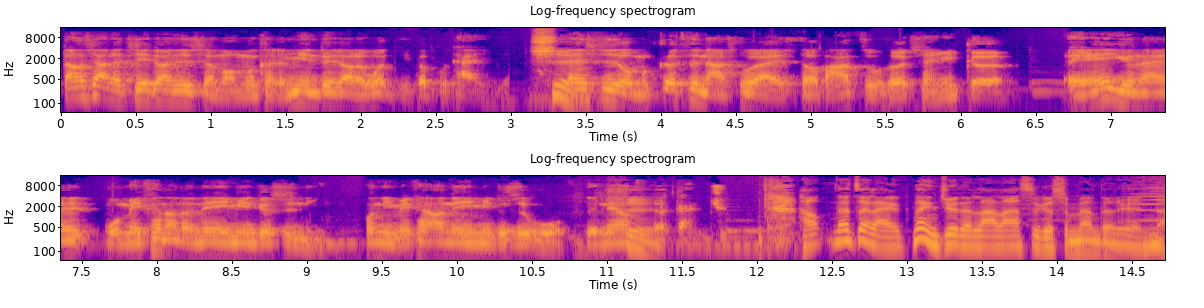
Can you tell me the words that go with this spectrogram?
当下的阶段是什么，我们可能面对到的问题都不太一样。是，但是我们各自拿出来的时候，把它组合成一个，哎，原来我没看到的那一面就是你，或你没看到那一面就是我的那样子的感觉。好，那再来，那你觉得拉拉是个什么样的人呢？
